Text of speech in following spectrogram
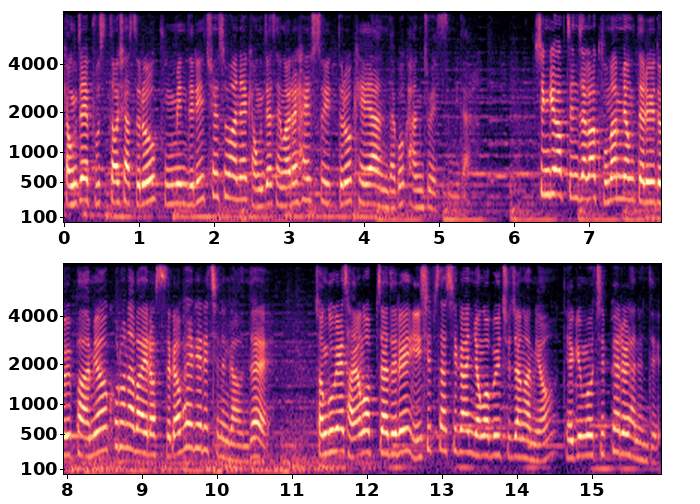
경제 부스터샷으로 국민들이 최소한의 경제 생활을 할 수 있도록 해야 한다고 강조했습니다. 신규 확진자가 9만 명대를 돌파하며 코로나 바이러스가 활개를 치는 가운데 전국의 자영업자들은 24시간 영업을 주장하며 대규모 집회를 하는 등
